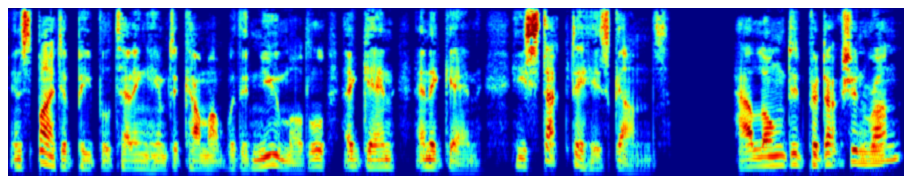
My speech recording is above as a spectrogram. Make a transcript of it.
In spite of people telling him to come up with a new model again and again, he stuck to his guns. How long did production run?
